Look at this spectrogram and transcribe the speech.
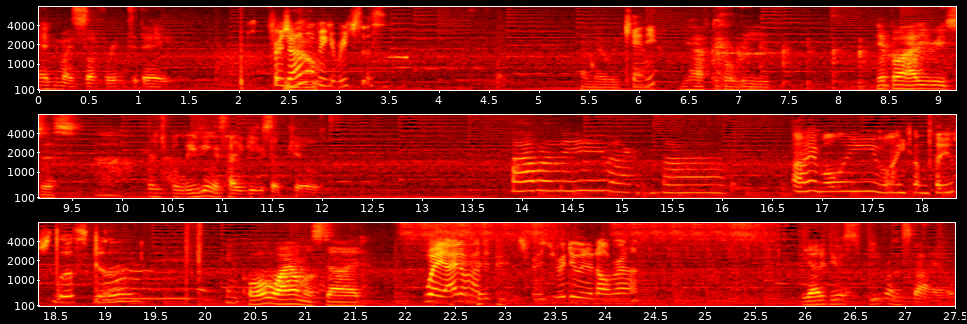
End my suffering today. Fridge, I don't know No. if we can reach this. I know we can. Can you? You have to believe. Hippo, how do you reach this? Fridge, believing is how you get yourself killed. I believe I can fly. I believe I can taste the sky. Oh, I almost died. Wait, I don't have to do this, Fridge. We're doing it all wrong. You gotta do it speedrun style.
